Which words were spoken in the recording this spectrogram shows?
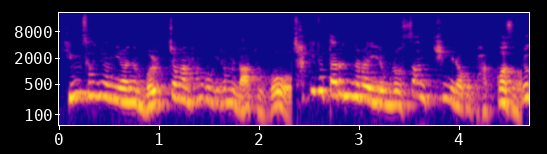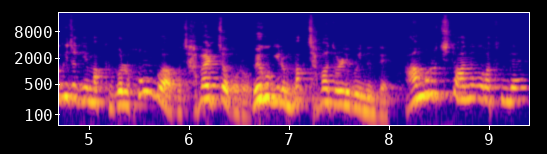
김선영이라는 멀쩡한 한국 이름을 놔두고 자기도 다른 나라 이름으로 썬킴이라고 바꿔서 여기저기 막 그걸 홍보하고 자발적으로 외국 이름 막 잡아 돌리고 있는데 아무렇지도 않은 것 같은데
